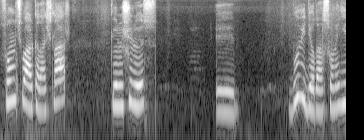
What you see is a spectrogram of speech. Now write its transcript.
Sonuç bu arkadaşlar. Görüşürüz. Ee, bu videodan sonra yeni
